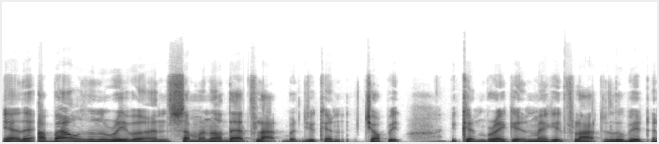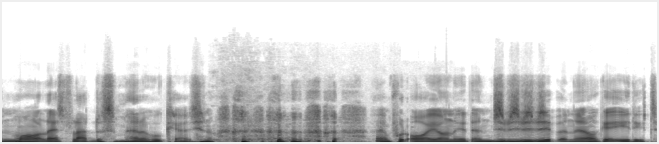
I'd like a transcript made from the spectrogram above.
Yeah, they abound in the river, and some are not that flat, but you can chop it. You can break it and make it flat a little bit, and more or less flat doesn't matter. Who cares, you know? and put oil on it and zip, zip, zip, and then okay, eat it.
